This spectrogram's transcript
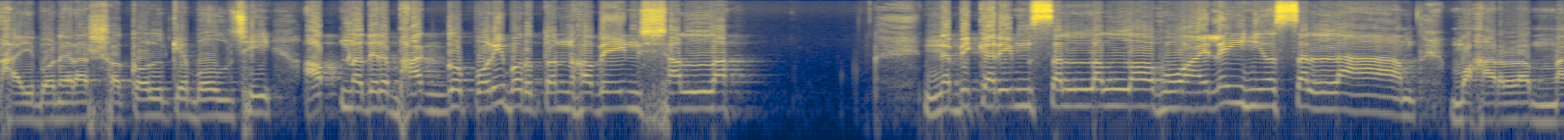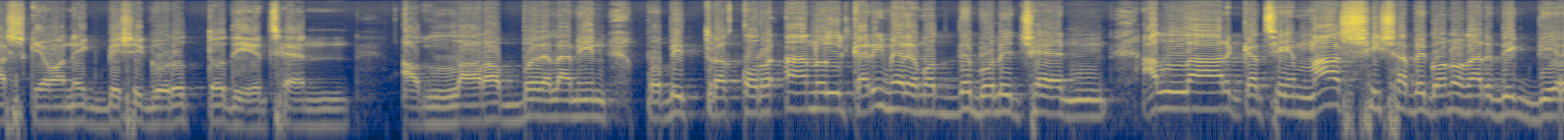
ভাই বোনেরা, সকলকে বলছি, আপনাদের ভাগ্য পরিবর্তন হবে, ইনশাল্লাহ। নবী করিম সাল্লাল্লাহু আলাইহি ওয়াসাল্লাম মুহররম মাসকে অনেক বেশি গুরুত্ব দিয়েছেন। আল্লাহ রাব্বুল আলামিন পবিত্র কোরআনুল কারীমের মধ্যে বলেছেন, আল্লাহর কাছে মাস হিসাবে গণনার দিক দিয়ে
